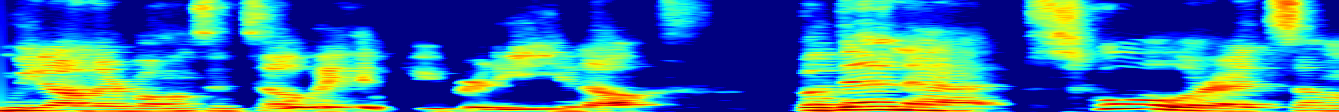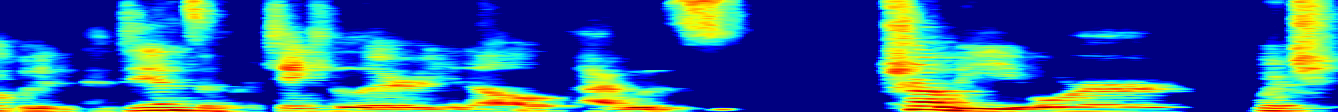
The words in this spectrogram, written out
meat on their bones until they hit puberty, you know. But then at school or at some at dance in particular, you know, I was chubby or which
